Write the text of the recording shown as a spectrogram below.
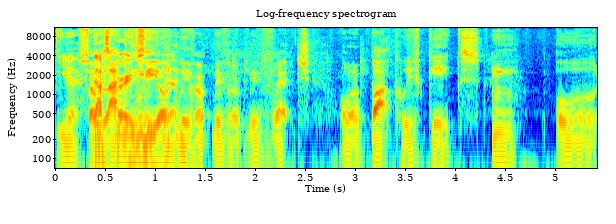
yeah, So that's like a new. Yeah. with a, with a, with Wretch or a Buck with Giggs Mm. or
